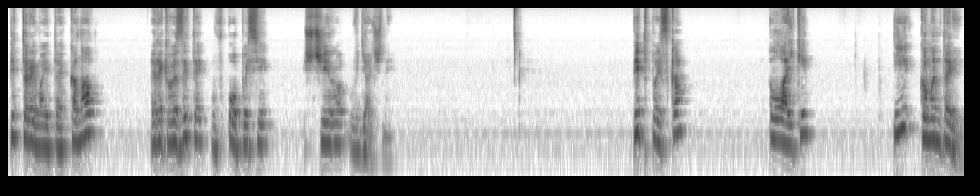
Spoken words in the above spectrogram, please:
підтримайте канал, реквізити в описі. Щиро вдячний. Підписка, лайки і коментарі.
